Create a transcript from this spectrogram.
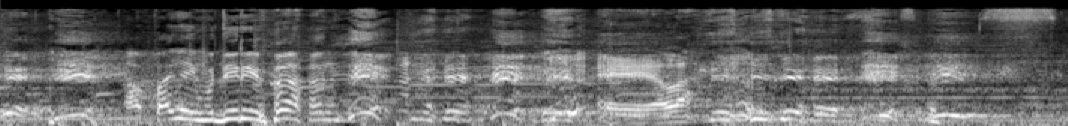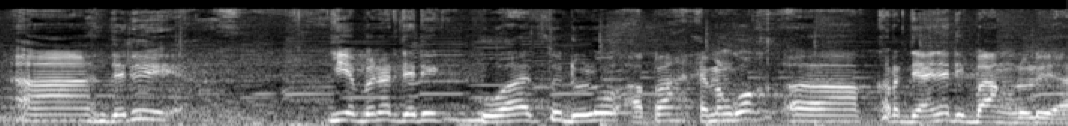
Apanya yang berdiri bang? Elah. Ah, jadi Iya benar jadi gua tuh dulu apa emang gua eh, kerjanya di bank dulu ya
